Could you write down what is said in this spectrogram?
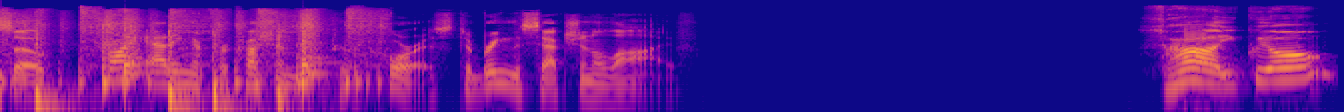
Also, try adding a percussion loop to the chorus to bring the section alive. さあ、行くよ。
